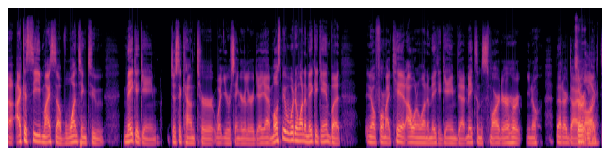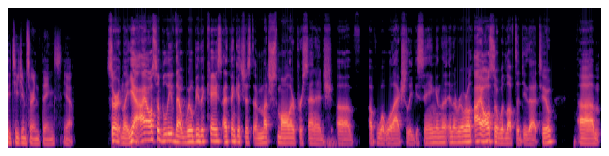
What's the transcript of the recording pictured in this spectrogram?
uh, I could see myself wanting to make a game just to counter what you were saying earlier. Yeah, yeah. Most people wouldn't want to make a game, but you know, for my kid, I wouldn't want to make a game that makes him smarter or you know, better dialogue Certainly. to teach him certain things. Yeah. Certainly. Yeah, I also believe that will be the case. I think it's just a much smaller percentage of of what we'll actually be seeing in the in the real world. I also would love to do that too. Um,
